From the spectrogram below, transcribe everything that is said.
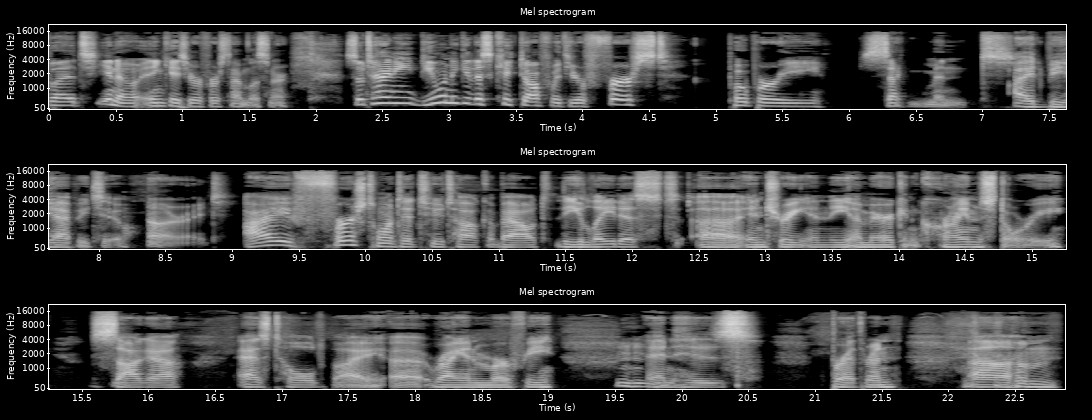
But, you know, in case you're a first time listener. So, Tiny, do you want to get us kicked off with your first potpourri segment? I'd be happy to. All right. I first wanted to talk about the latest uh, entry in the American Crime Story saga, as told by uh, Ryan Murphy Mhm. and his brethren. Um,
